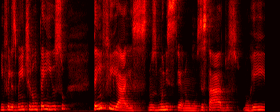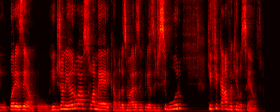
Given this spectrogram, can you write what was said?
Infelizmente não tem isso. Tem filiais nos, nos estados, no Rio. Por exemplo, Rio de Janeiro, a Sul América, uma das maiores empresas de seguro, que ficava aqui no centro.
